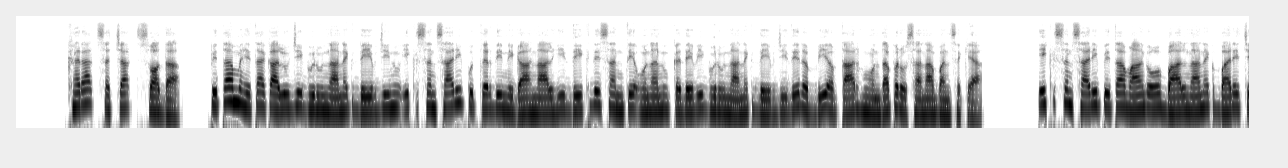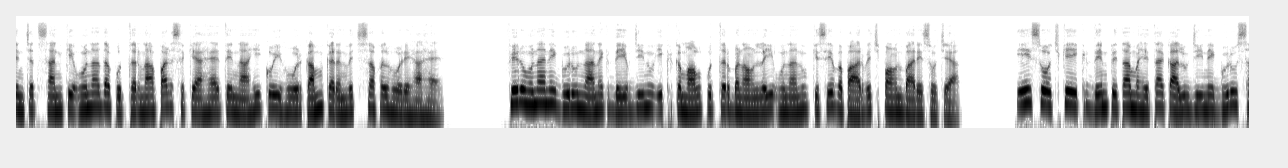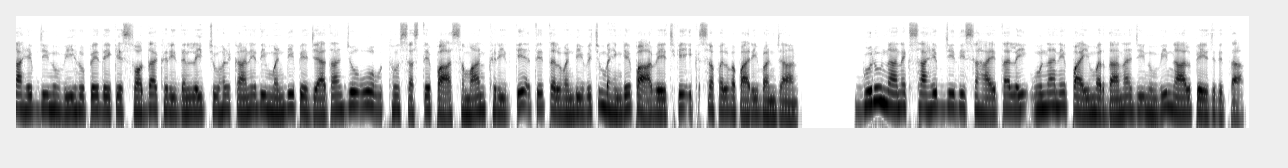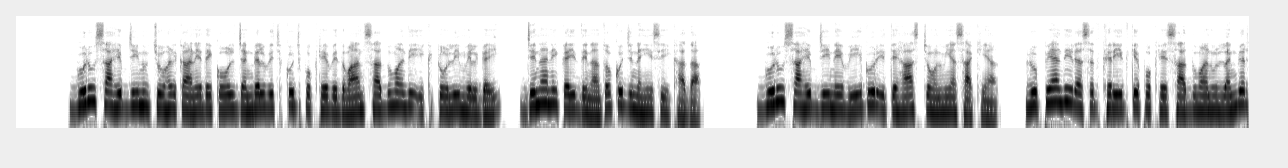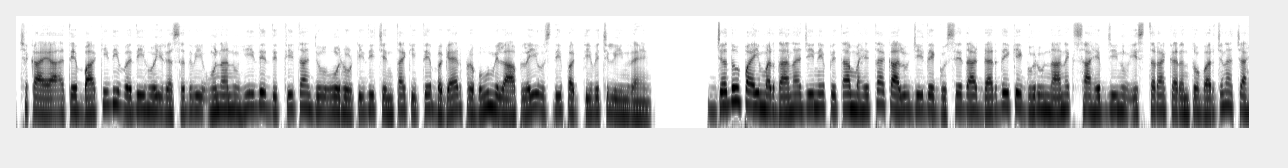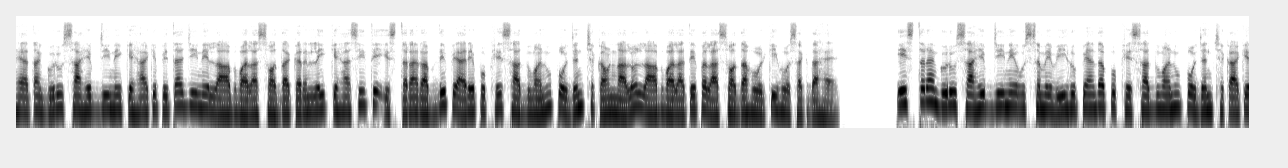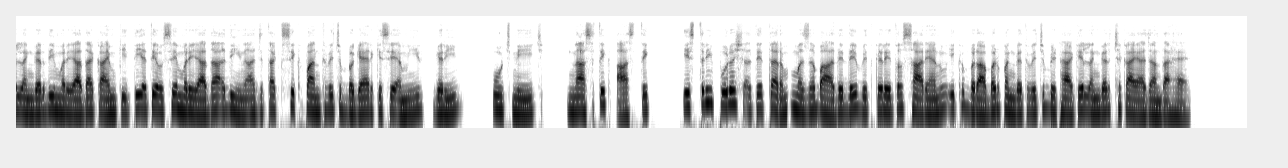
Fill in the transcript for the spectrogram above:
ਖਰਾ, ਸੱਚਾ, ਸੌਦਾ। ਪਿਤਾ ਮਹਿਤਾ ਕਾਲੂ ਜੀ ਗੁਰੂ ਨਾਨਕ ਦੇਵ ਜੀ ਨੂੰ ਇੱਕ ਸੰਸਾਰੀ ਪੁੱਤਰ ਦੀ ਨਿਗਾਹ ਨਾਲ ਹੀ ਦੇਖਦੇ ਸਨ ਤੇ ਉਹਨਾਂ ਨੂੰ ਕਦੇ ਵੀ ਗੁਰੂ ਨਾਨਕ ਦੇਵ ਜੀ ਦੇ ਰੱਬੀ ਅਵਤਾਰ ਹੋਣ ਦਾ ਭਰੋਸਾ ਨਾ ਬਣ ਸਕਿਆ। ਇੱਕ ਸੰਸਾਰੀ ਪਿਤਾ ਵਾਂਗ ਉਹ ਬਾਲ ਨਾਨਕ ਬਾਰੇ ਚਿੰਤਤ ਸਨ ਕਿ ਉਹਨਾਂ ਦਾ ਪੁੱਤਰ ਨਾ ਪੜ ਸਕਿਆ ਹੈ ਤੇ ਨਾ ਹੀ ਕੋਈ ਹੋਰ ਕੰਮ ਕਰਨ ਵਿੱਚ ਸਫਲ ਹੋ ਰਿਹਾ ਹੈ। ਫਿਰ ਉਹਨਾਂ ਨੇ ਗੁਰੂ ਨਾਨਕ ਦੇਵ ਜੀ ਨੂੰ ਇੱਕ ਕਮਾਊ ਪੁੱਤਰ ਬਣਾਉਣ ਲਈ ਉਹਨਾਂ ਨੂੰ ਕਿਸੇ ਵਪਾਰ ਵਿੱਚ ਪਾਉਣ ਬਾਰੇ ਸੋਚਿਆ। ਇਹ ਸੋਚ ਕੇ ਇੱਕ ਦਿਨ ਪਿਤਾ ਮਹਿਤਾ ਕਾਲੂ ਜੀ ਨੇ ਗੁਰੂ ਸਾਹਿਬ ਜੀ ਨੂੰ 20 ਰੁਪਏ ਦੇ ਕੇ ਸੌਦਾ ਖਰੀਦਣ ਲਈ ਚੂਹੜਕਾਣੇ ਦੀ ਮੰਡੀ ਭੇਜਿਆ ਤਾਂ ਜੋ ਉਹ ਉੱਥੋਂ ਸਸਤੇ ਭਾਅ ਸਮਾਨ ਖਰੀਦ ਕੇ ਅਤੇ ਤਲਵੰਡੀ ਵਿੱਚ ਮਹਿੰਗੇ ਭਾਅ ਵੇਚ ਕੇ ਇੱਕ ਸਫਲ ਵਪਾਰੀ ਬਣ ਜਾਣ। ਗੁਰੂ ਨਾਨਕ ਸਾਹਿਬ ਜੀ ਦੀ ਸਹਾਇਤਾ ਲਈ ਉਹਨਾਂ ਨੇ ਭਾਈ ਮਰਦਾਨਾ ਜੀ ਨੂੰ ਵੀ ਨਾਲ ਭੇਜ ਦਿੱਤਾ। ਗੁਰੂ ਸਾਹਿਬ ਜੀ ਨੂੰ ਚੂਹੜਕਾਣੇ ਦੇ ਕੋਲ ਜੰਗਲ ਵਿੱਚ ਕੁਝ ਭੁੱਖੇ ਵਿਦਵਾਨ ਸਾਧੂਆਂ ਦੀ ਇੱਕ ਟੋਲੀ ਮਿਲ ਗਈ, ਜਿਨ੍ਹਾਂ ਨੇ ਕਈ ਦਿਨਾਂ ਤੋਂ ਕੁਝ ਨਹੀਂ ਸੀ ਖਾਦਾ ਗੁਰੂ ਸਾਹਿਬ ਜੀ ਨੇ ਵੀ ਗੁਰ ਇਤਿਹਾਸ ਚੋਣਵੀਆਂ ਸਾਖੀਆਂ, ਰੁਪਿਆਂ ਦੀ ਰਸਦ ਖਰੀਦ ਕੇ ਭੁੱਖੇ ਸਾਧੂਆਂ ਨੂੰ ਲੰਗਰ ਛਕਾਇਆ ਅਤੇ ਬਾਕੀ ਦੀ ਵਧੀ ਹੋਈ ਰਸਦ ਵੀ ਉਹਨਾਂ ਨੂੰ ਹੀ ਦੇ ਦਿੱਤੀ ਤਾਂ ਜੋ ਉਹ ਰੋਟੀ ਦੀ ਚਿੰਤਾ ਕੀਤੇ ਬਗੈਰ ਪ੍ਰਭੂ ਮਿਲਾਪ ਲਈ ਉਸ ਦੀ ਭਗਤੀ ਵਿੱਚ ਲੀਨ ਰਹਿਣ। ਜਦੋਂ ਭਾਈ ਮਰਦਾਨਾ ਜੀ ਨੇ ਪਿਤਾ ਮਹਿਤਾ ਕਾਲੂ ਜੀ ਦੇ ਗੁੱਸੇ ਦਾ ਡਰ ਦੇ ਕੇ ਗੁਰੂ ਨਾਨਕ ਸਾਹਿਬ ਜੀ ਨੂੰ ਇਸ ਤਰ੍ਹਾਂ ਕਰਨ ਤੋਂ ਵਰਜਣਾ ਚਾਹਿਆ ਤਾਂ ਗੁਰੂ ਸਾਹਿਬ ਜੀ ਨੇ ਕਿਹਾ ਕਿ ਪਿਤਾ ਜੀ ਨੇ ਲਾਭ ਵਾਲਾ ਸੌਦਾ ਕਰਨ ਲਈ ਕਿਹਾ ਸੀ ਤੇ ਇਸ ਤਰ੍ਹਾਂ ਰੱਬ ਦੇ ਪਿਆਰੇ ਭੁੱਖੇ ਸਾਧੂਆਂ ਨੂੰ ਭੋਜਨ ਛਕਾਉਣ ਨਾਲੋਂ ਲਾਭ ਵਾਲਾ ਤੇ ਭਲਾ ਸੌਦਾ ਹੋਰ ਕੀ ਹੋ ਸਕਦਾ ਹੈ। ਇਸ ਤਰ੍ਹਾਂ ਗੁਰੂ ਸਾਹਿਬ ਜੀ ਨੇ ਉਸ ਸਮੇਂ 20 ਰੁਪਿਆਂ ਦਾ ਭੁੱਖੇ ਸਾਧੂਆਂ ਨੂੰ ਭੋਜਨ ਛਕਾ ਕੇ ਲੰਗਰ ਦੀ ਮਰਿਆਦਾ ਕਾਇਮ ਕੀਤੀ ਅਤੇ ਉਸੇ ਮਰਿਆਦਾ ਅਧੀਨ ਅੱਜ ਤੱਕ ਸਿੱਖ ਪੰਥ ਵਿੱਚ ਬਗੈਰ ਕਿਸੇ ਅਮੀਰ, ਗਰੀਬ ਊਚ ਨੀਚ ਨਾਸਤਿਕ, ਆਸਤਿਕ, ਇਸਤਰੀ, ਪੁਰਸ਼ ਅਤੇ ਧਰਮ ਮਜ਼ਹਬ ਆਦਿ ਦੇ ਵਿਤਕਰੇ ਤੋਂ ਸਾਰਿਆਂ ਨੂੰ ਇੱਕ ਬਰਾਬਰ ਪੰਗਤ ਵਿੱਚ ਬਿਠਾ ਕੇ ਲੰਗਰ ਛਕਾਇਆ ਜਾਂਦਾ ਹੈ।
